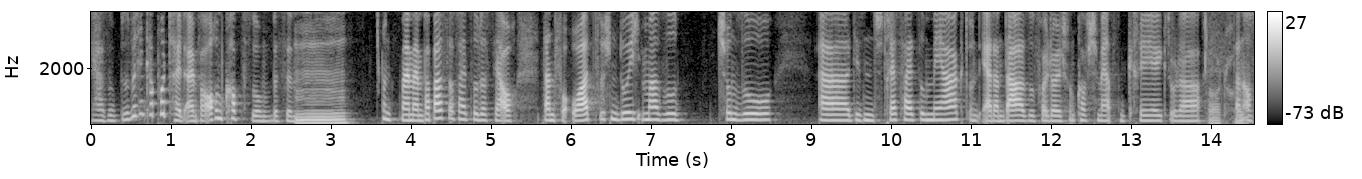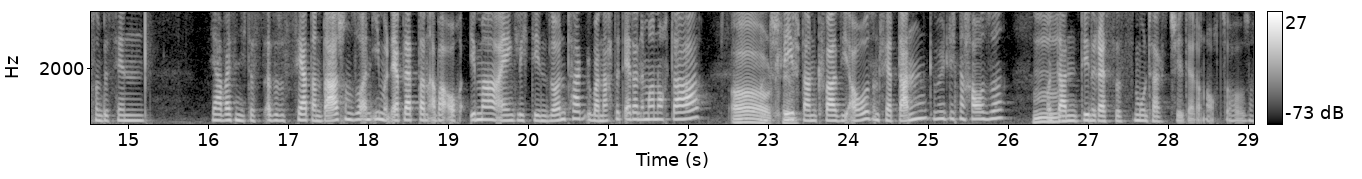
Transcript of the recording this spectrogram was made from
ja, so, so ein bisschen kaputt halt einfach, auch im Kopf so ein bisschen. Mm. Und bei meinem Papa ist das halt so, dass er auch dann vor Ort zwischendurch immer so schon so äh, diesen Stress halt so merkt und er dann da so voll doll schon Kopfschmerzen kriegt oder oh, dann auch so ein bisschen ja, weiß ich nicht, das, also das zerrt dann da schon so an ihm und er bleibt dann aber auch immer eigentlich den Sonntag, übernachtet er dann immer noch da ah, und schläft dann quasi aus und fährt dann gemütlich nach Hause hm. und dann den Rest des Montags chillt er dann auch zu Hause.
